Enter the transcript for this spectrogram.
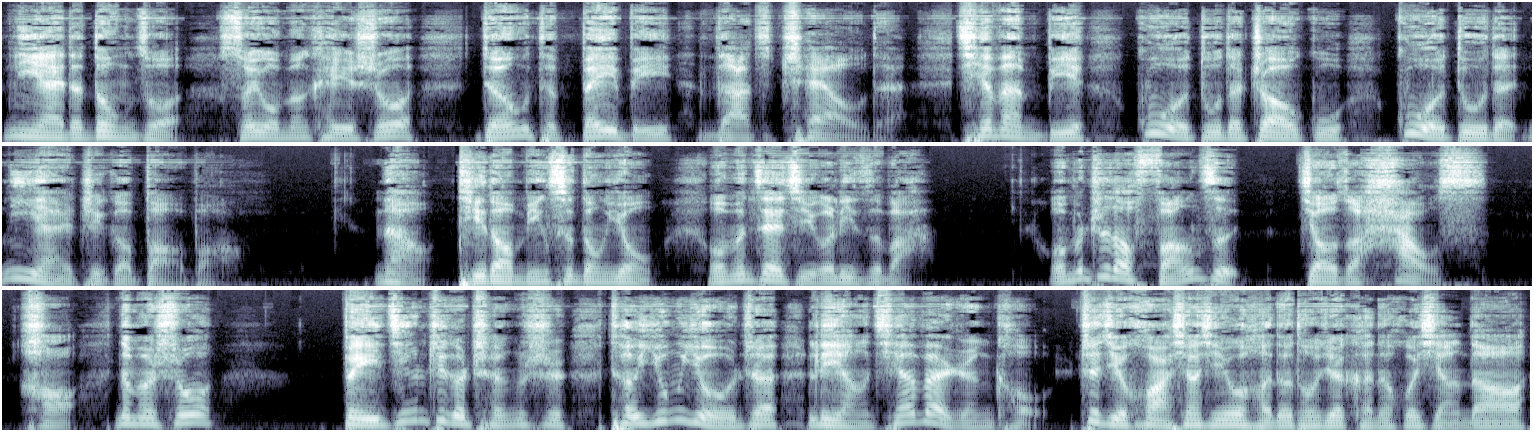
溺爱的动作，所以我们可以说 don't baby that child，千万别过度的照顾、过度的溺爱这个宝宝。Now 提到名词动用，我们再举个例子吧。我们知道房子叫做 house，好，那么说。北京这个城市，它拥有着两千万人口。这句话，相信有很多同学可能会想到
